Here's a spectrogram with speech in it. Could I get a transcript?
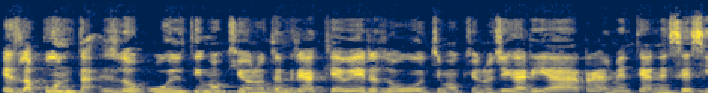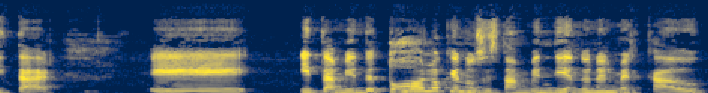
es la punta, es lo último que uno tendría que ver, es lo último que uno llegaría realmente a necesitar. Eh, y también de todo lo que nos están vendiendo en el mercado,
